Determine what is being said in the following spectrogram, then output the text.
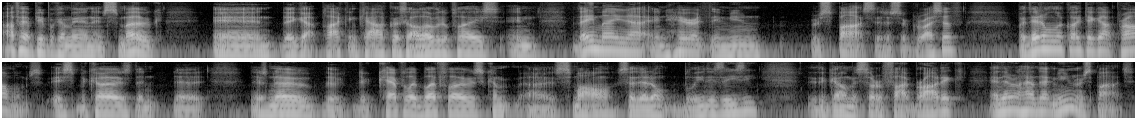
I've had people come in and smoke and they got plaque and calculus all over the place and they may not inherit the immune response that is aggressive, but they don't look like they got problems. It's because the, the there's no the, the capillary blood flow is com, uh, small, so they don't bleed as easy. The gum is sort of fibrotic, and they don't have that immune response.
